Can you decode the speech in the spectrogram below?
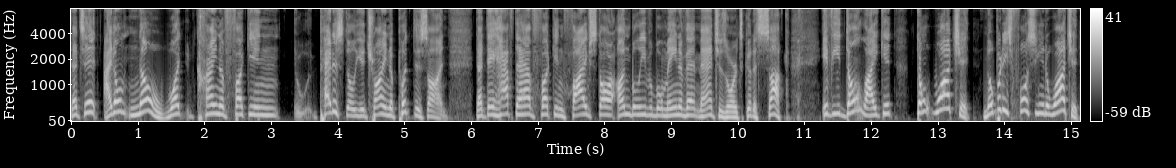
That's it. I don't know what kind of fucking pedestal you're trying to put this on. That they have to have fucking five star, unbelievable main event matches or it's going to suck. If you don't like it, don't watch it. Nobody's forcing you to watch it.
